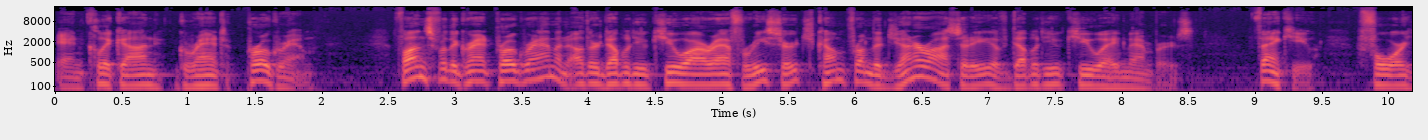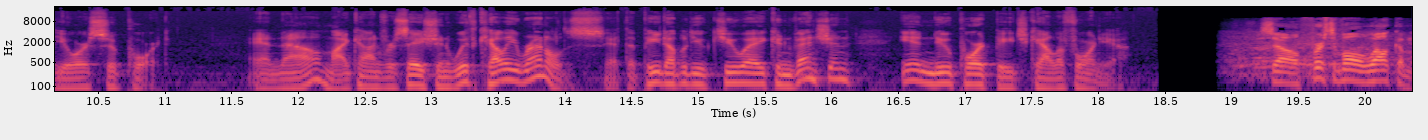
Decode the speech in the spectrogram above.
and click on Grant Program. Funds for the grant program and other WQRF research come from the generosity of WQA members. Thank you for your support. And now, my conversation with Kelly Reynolds at the PWQA convention in Newport Beach, California. So, first of all, welcome.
